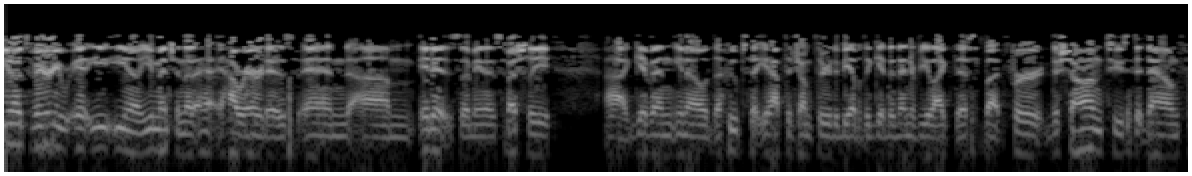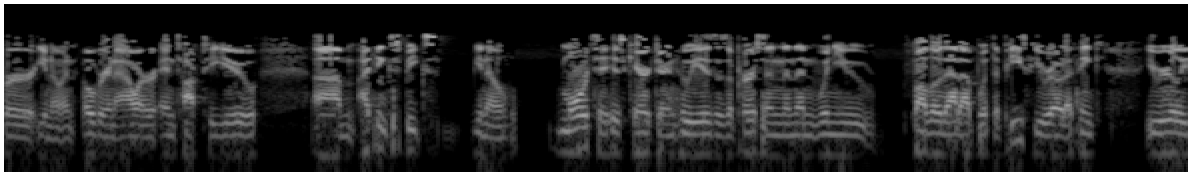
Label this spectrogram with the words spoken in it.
you know, it's very you, you know you mentioned that how rare it is, and um, it is. I mean, especially. Uh, given you know the hoops that you have to jump through to be able to get an interview like this, but for Deshaun to sit down for you know an over an hour and talk to you, um, I think speaks, you know, more to his character and who he is as a person. And then when you follow that up with the piece he wrote, I think you really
